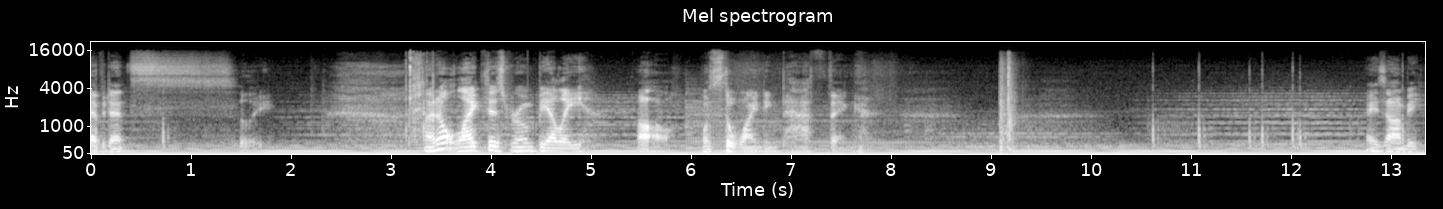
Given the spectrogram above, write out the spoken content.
Evidently. I don't like this room, Billy. Uh-oh. What's the winding path thing? Hey, zombie.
